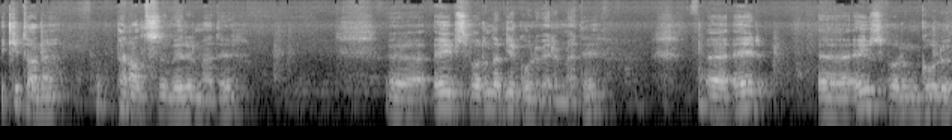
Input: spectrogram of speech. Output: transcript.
iki tane penaltısı verilmedi. Ee, Eyüp Spor'un da bir golü verilmedi. Ee, Eğer e, Eyüp Spor'un golü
